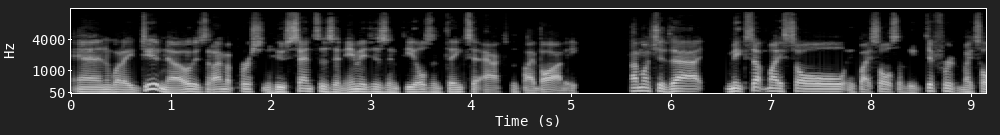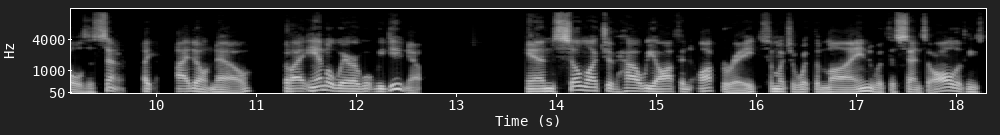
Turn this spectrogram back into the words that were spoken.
And what I do know is that I'm a person who senses and images and feels and thinks and acts with my body. How much of that makes up my soul? If my soul is something different, my soul is a center. Like, I don't know but I am aware of what we do know. And so much of how we often operate, so much of what the mind, with the sense, all the things,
